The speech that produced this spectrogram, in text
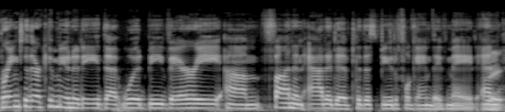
bring to their community that would be very um, fun and additive to this beautiful game they've made. And right.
